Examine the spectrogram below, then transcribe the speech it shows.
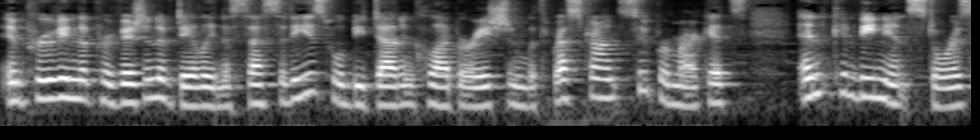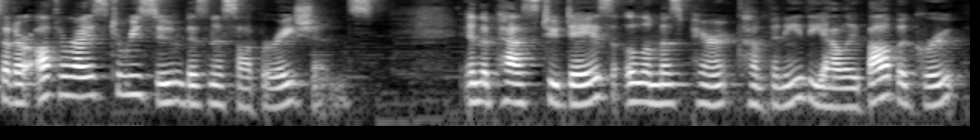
Improving the provision of daily necessities will be done in collaboration with restaurants, supermarkets, and convenience stores that are authorized to resume business operations. In the past two days, Ele.me's parent company, the Alibaba Group,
